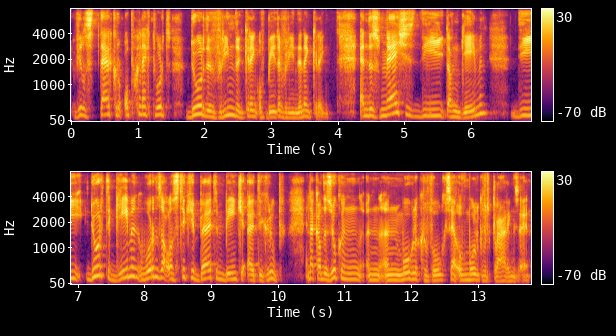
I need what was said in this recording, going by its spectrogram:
veel sterker opgelegd wordt door de vriendenkring of beter vriendinnenkring. En dus meisjes die dan gamen, die door te gamen worden ze al een stukje buitenbeentje uit de groep. En dat kan dus ook een, een, een mogelijk gevolg zijn of een mogelijke verklaring zijn.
